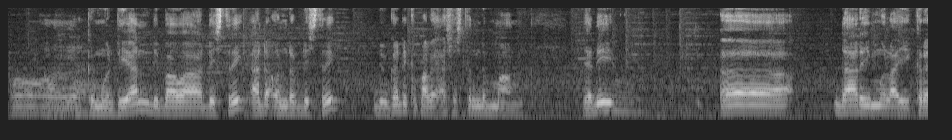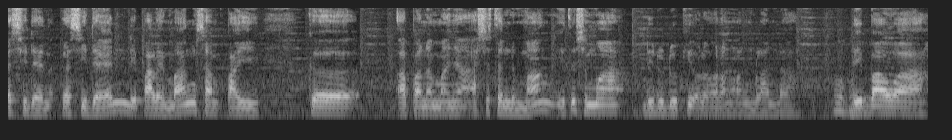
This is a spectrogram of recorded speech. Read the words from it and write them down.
Oh iya. Kemudian di bawah distrik ada under distrik juga dikepalai asisten Demang. Jadi eh, dari mulai presiden presiden di Palembang sampai ke apa namanya asisten Demang itu semua diduduki oleh orang-orang Belanda. Di bawah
